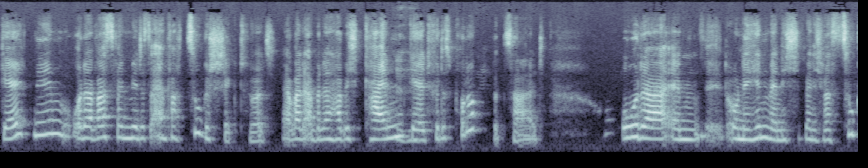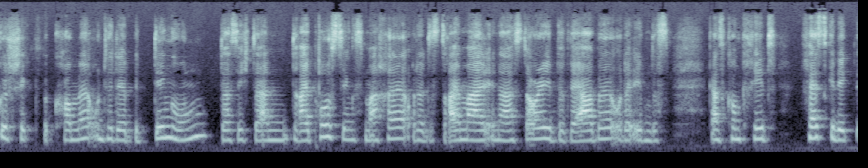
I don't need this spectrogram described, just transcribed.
Geld nehmen oder was, wenn mir das einfach zugeschickt wird? Ja, weil aber dann habe ich kein mhm. Geld für das Produkt bezahlt. Oder ähm, ohnehin, wenn ich, wenn ich was zugeschickt bekomme, unter der Bedingung, dass ich dann drei Postings mache oder das dreimal in einer Story bewerbe oder eben das ganz konkret festgelegt,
